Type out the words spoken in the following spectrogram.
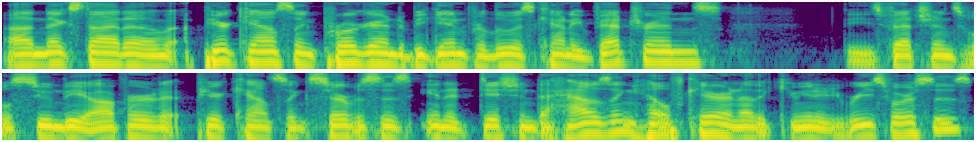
Uh, next item a peer counseling program to begin for Lewis County veterans. These veterans will soon be offered peer counseling services in addition to housing, healthcare, and other community resources.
